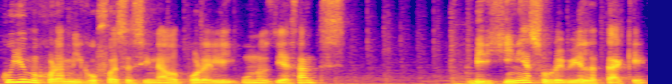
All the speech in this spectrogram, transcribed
cuyo mejor amigo fue asesinado por Ellie unos días antes. Virginia sobrevive al ataque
